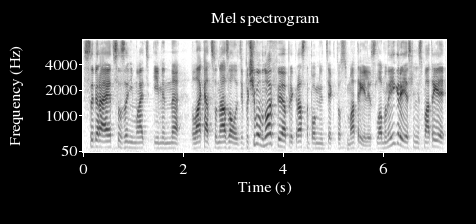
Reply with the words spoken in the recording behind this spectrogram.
собирается занимать именно локацию на золоте. Почему вновь, я прекрасно помню те, кто смотрели сломанные игры. Если не смотрели,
